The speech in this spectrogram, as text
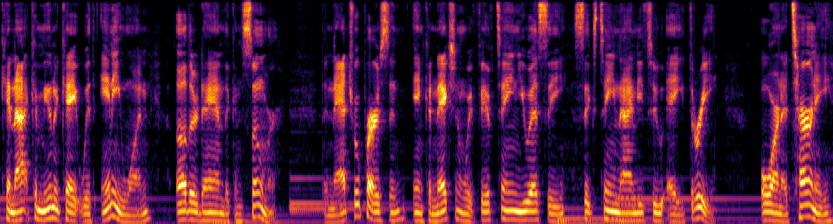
cannot communicate with anyone other than the consumer, the natural person in connection with 15 USC 1692A3, or an attorney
